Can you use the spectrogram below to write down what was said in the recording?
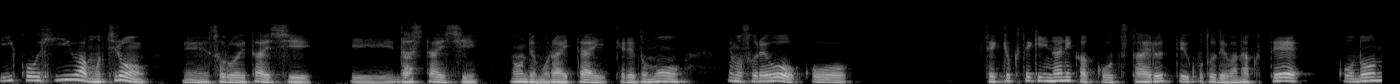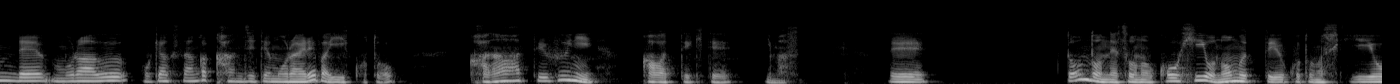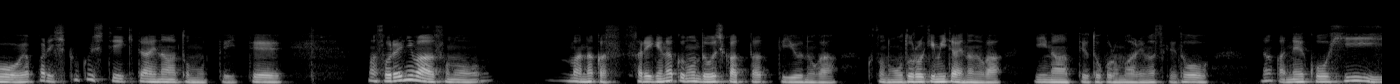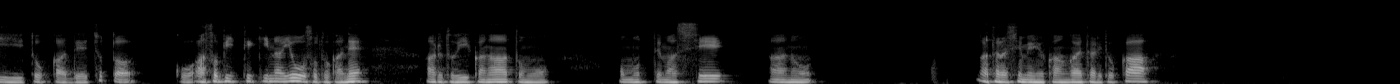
いいコーヒーはもちろん、えー揃えたいし、出したいし、飲んでもらいたいけれども、でもそれを、こう、積極的に何かこう伝えるっていうことではなくて、こう飲んでもらうお客さんが感じてもらえればいいことかなっていうふうに変わってきています。で、どんどんね、そのコーヒーを飲むっていうことの敷居をやっぱり低くしていきたいなと思っていて、まあそれにはその、まあなんかさりげなく飲んで美味しかったっていうのが、その驚きみたいなのがいいなっていうところもありますけど、なんかね、コーヒーとかでちょっとこう遊び的な要素とかね、あるといいかなとも思ってますし、あの、新しいメニュー考えたりとか、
